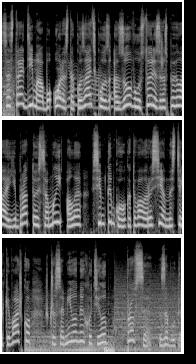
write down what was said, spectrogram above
Сестра Діми або Ореста Козацького з Азову у сторіз розповіла її брат той самий, але всім тим, кого катувала Росія, настільки важко, що самі вони хотіли б про все забути.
